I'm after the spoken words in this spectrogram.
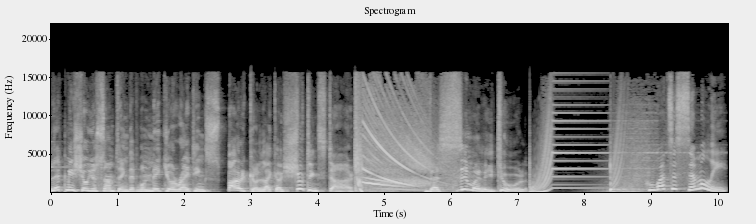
Let me show you something that will make your writing sparkle like a shooting star. The simile tool. What's a simile?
